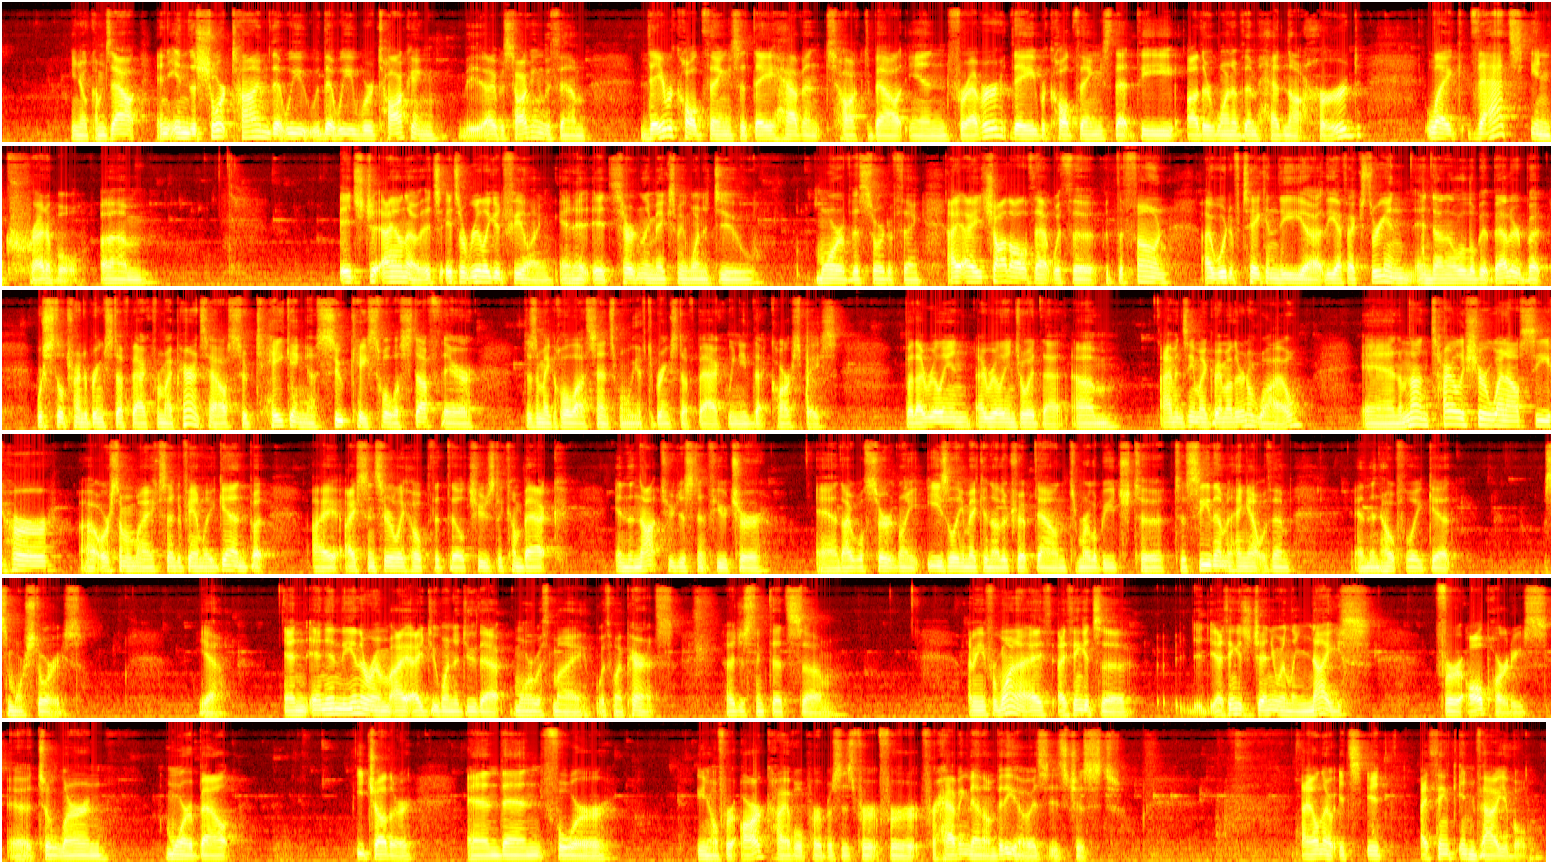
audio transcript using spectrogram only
you know comes out. And in the short time that we that we were talking i was talking with them they recalled things that they haven't talked about in forever. They recalled things that the other one of them had not heard. Like that's incredible. Um it's just i don't know. It's it's a really good feeling and it, it certainly makes me want to do more of this sort of thing. I, I shot all of that with the with the phone I would have taken the uh, the FX3 and, and done a little bit better, but we're still trying to bring stuff back from my parents' house. So taking a suitcase full of stuff there doesn't make a whole lot of sense when we have to bring stuff back. We need that car space. But I really I really enjoyed that. Um, I haven't seen my grandmother in a while, and I'm not entirely sure when I'll see her uh, or some of my extended family again. But I, I sincerely hope that they'll choose to come back in the not too distant future and I will certainly easily make another trip down to Myrtle Beach to to see them and hang out with them, and then hopefully get some more stories. Yeah, and and in the interim, I, I do want to do that more with my with my parents. I just think that's. Um, I mean, for one, I I think it's a, I think it's genuinely nice for all parties uh, to learn more about each other, and then for you know for archival purposes for for for having that on video is is just I don't know it's it I think invaluable.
